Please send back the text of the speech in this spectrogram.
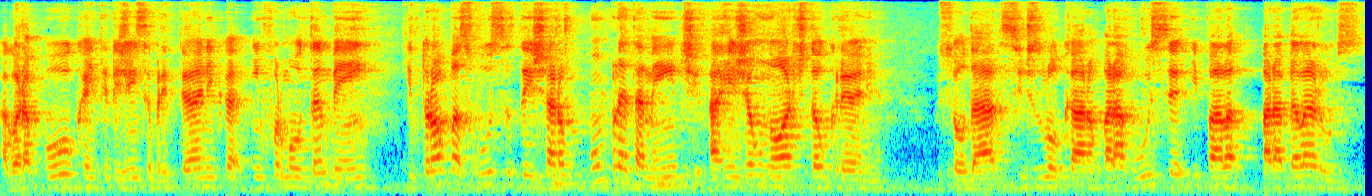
Agora há pouco, a inteligência britânica informou também que tropas russas deixaram completamente a região norte da Ucrânia. Os soldados se deslocaram para a Rússia e para, para a Belarus.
